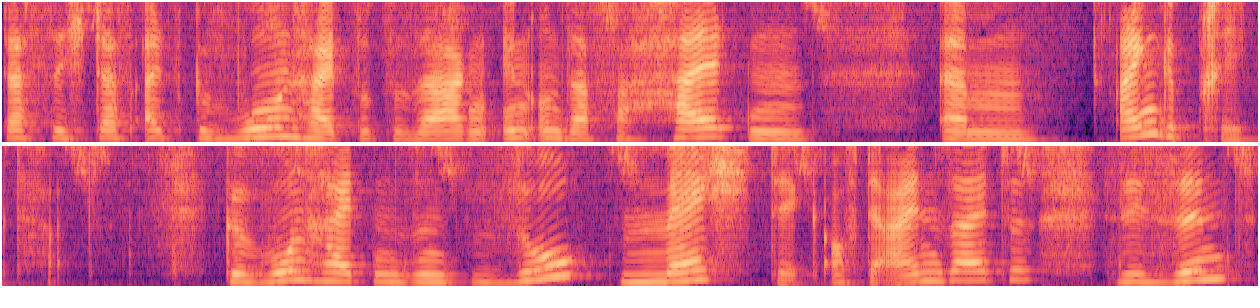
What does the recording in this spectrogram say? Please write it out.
dass sich das als Gewohnheit sozusagen in unser Verhalten ähm, eingeprägt hat. Gewohnheiten sind so mächtig auf der einen Seite, sie sind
